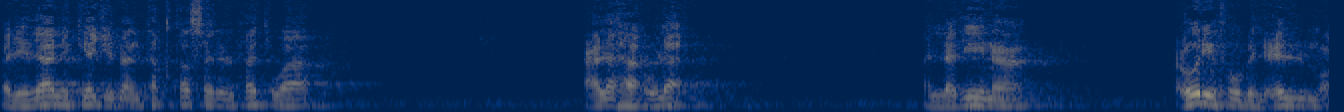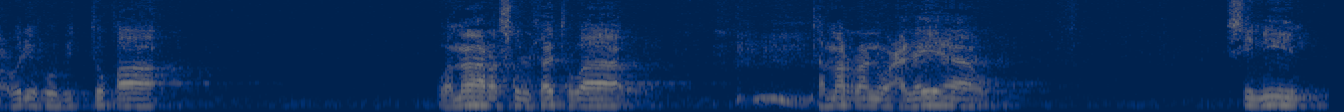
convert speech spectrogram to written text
فلذلك يجب أن تقتصر الفتوى على هؤلاء الذين عرفوا بالعلم وعرفوا بالتقى ومارسوا الفتوى تمرنوا عليها سنين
